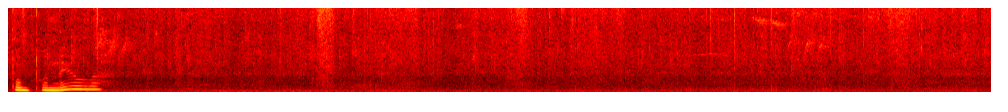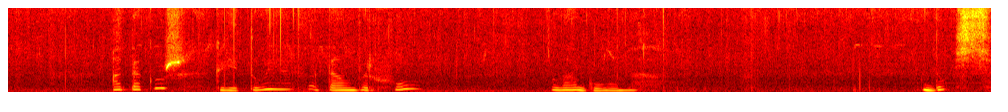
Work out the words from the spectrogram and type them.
помпонелла. А також квітує там вверху лагуна. Дощ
